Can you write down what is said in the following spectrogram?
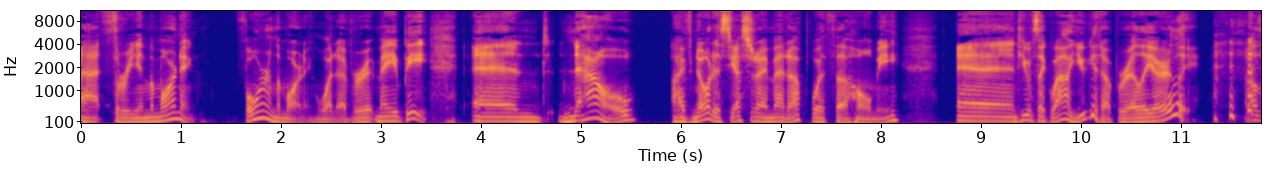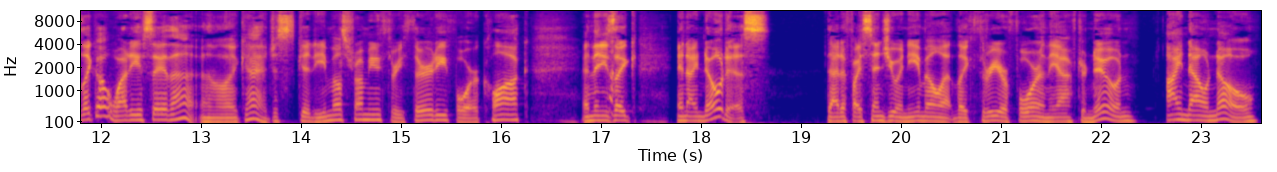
at three in the morning, four in the morning, whatever it may be. And now I've noticed yesterday I met up with a homie and he was like, wow, you get up really early. I was like, oh, why do you say that? And I'm like, yeah, I just get emails from you 3.30, 4 o'clock. And then he's like, and I notice that if I send you an email at like three or four in the afternoon, I now know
